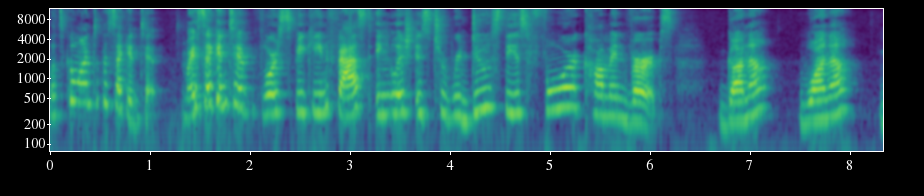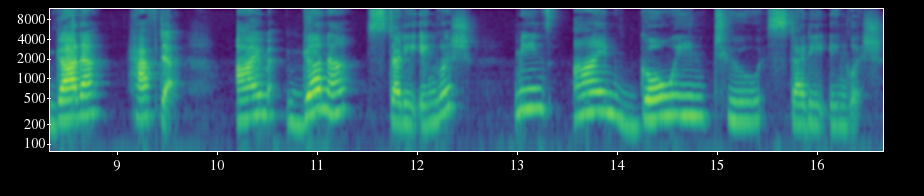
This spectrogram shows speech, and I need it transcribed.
Let's go on to the second tip. My second tip for speaking fast English is to reduce these four common verbs. Gonna, wanna, gotta, have to. I'm gonna study English means I'm going to study English.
